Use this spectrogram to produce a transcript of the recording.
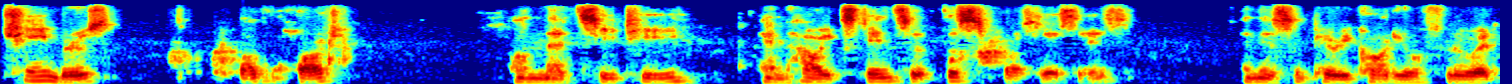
chambers of the heart on that CT and how extensive this process is. And there's some pericardial fluid.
